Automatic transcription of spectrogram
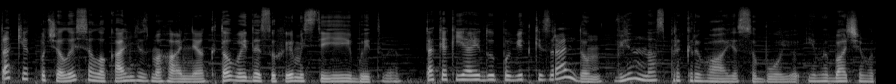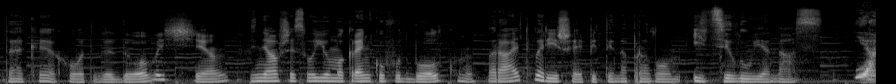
Так як почалися локальні змагання, хто вийде сухим із цієї битви. Так як я йду по відки з Ральдом, він нас прикриває собою, і ми бачимо таке ход видовище. Знявши свою мокреньку футболку, Ральд вирішує піти на пролом і цілує нас. Yes!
